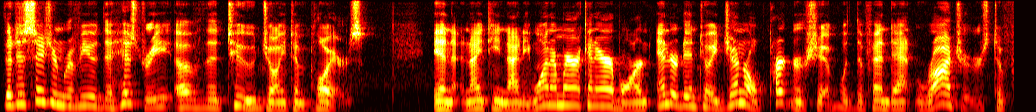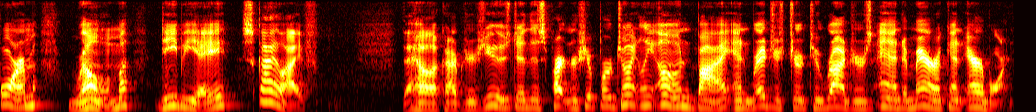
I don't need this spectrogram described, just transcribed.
The decision reviewed the history of the two joint employers. In 1991, American Airborne entered into a general partnership with defendant Rogers to form Rome DBA Skylife. The helicopters used in this partnership were jointly owned by and registered to Rogers and American Airborne.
